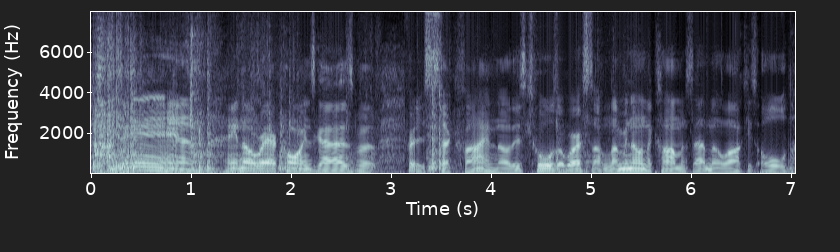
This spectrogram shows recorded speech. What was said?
Damn, ain't no rare coins, guys, but pretty sick find. No, these tools are worth something. Let me know in the comments. That Milwaukee's old.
